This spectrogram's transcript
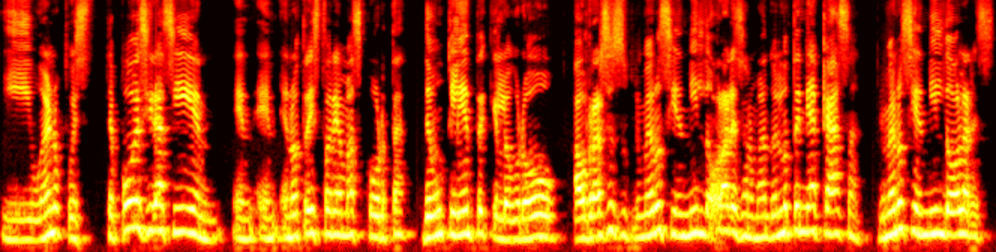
y bueno, pues te puedo decir así en, en, en, otra historia más corta de un cliente que logró ahorrarse sus primeros 100 mil dólares, Armando. Él no tenía casa, primeros 100 mil dólares.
